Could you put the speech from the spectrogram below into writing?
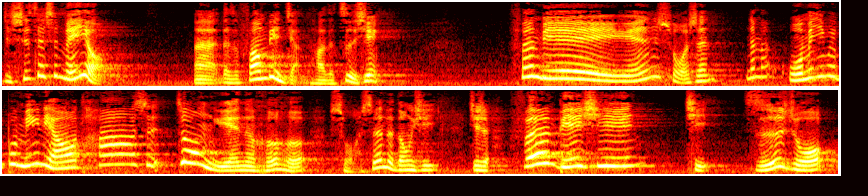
就实在是没有啊，但是方便讲他的自性。分别缘所生，那么我们因为不明了它是众缘和合所生的东西，就是分别心起执着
